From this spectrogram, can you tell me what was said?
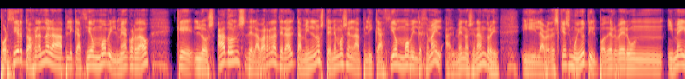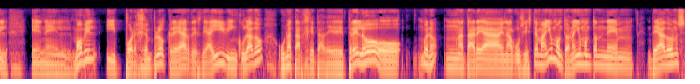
Por cierto, hablando de la aplicación móvil, me he acordado que los add-ons de la barra lateral también los tenemos en la aplicación móvil de Gmail, al menos en Android. Y la verdad es que es muy útil poder ver un email en el móvil y, por ejemplo, crear desde ahí vinculado una tarjeta de Trello o, bueno, una tarea en algún sistema. Hay un montón, hay un montón de, add-ons,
